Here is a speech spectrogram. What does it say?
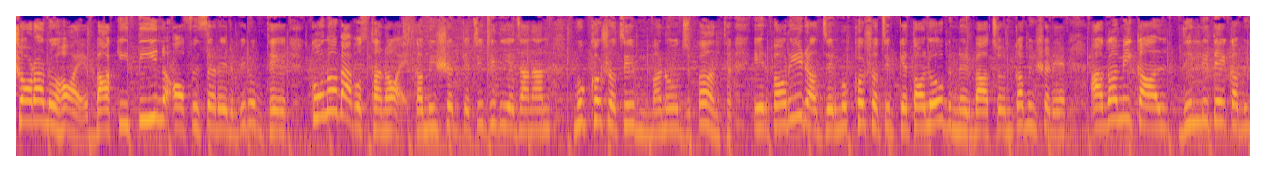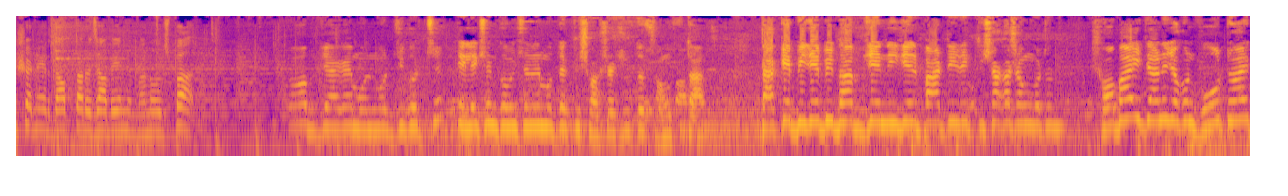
সরানো হয়। বাকি তিন অফিসারের বিরুদ্ধে কোনো ব্যবস্থা নয়। কমিশনকে চিঠি দিয়ে জানান মুখ্য সচিব মনোজ পন্থ। এরপরই রাজ্যের মুখ্য সচিবকে তলব নির্বাচন কমিশনের আগামীকাল দিল্লিতে কমিশনের দপ্তরে যাবেন মনোজ পন্থ। সব জায়গায় মনমর্জি করছে। ইলেকশন কমিশনের মতো একটি স্বশাসিত সংস্থা। তাকে বিজেপি ভাবছে নিজের পার্টির একটি শাখা সংগঠন। সবাই জানে যখন ভোট হয়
